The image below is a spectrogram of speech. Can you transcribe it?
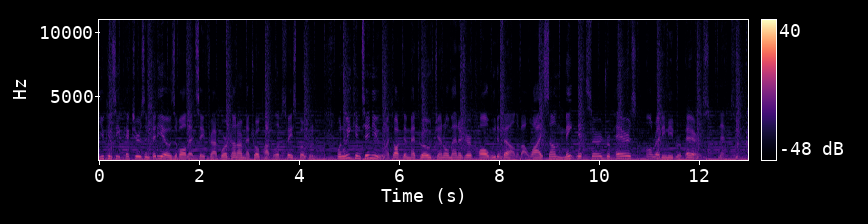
You can see pictures and videos of all that safe track work on our Metro Apocalypse Facebook group. When we continue, I talk to Metro General Manager Paul Wiedefeld about why some maintenance surge repairs already need repairs. Next.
